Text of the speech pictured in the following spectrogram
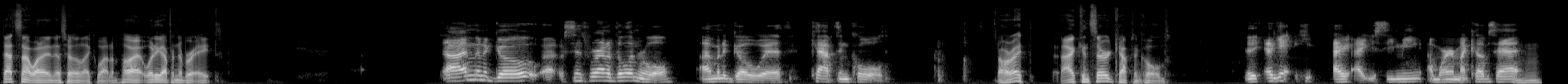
that's not what I necessarily like about him. All right, what do you got for number eight? I'm gonna go uh, since we're on a villain roll. I'm gonna go with Captain Cold. All right, I considered Captain Cold. Again, he, I, I, you see me. I'm wearing my Cubs hat. Mhm.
